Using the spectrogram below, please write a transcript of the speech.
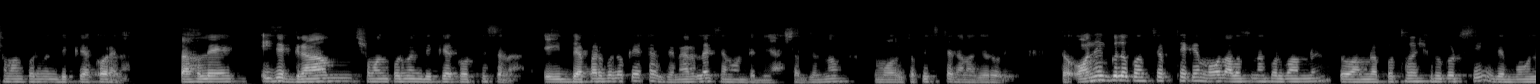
সমান পরিমাণ বিক্রিয়া করে না। তাহলে এই যে গ্রাম সমান পরিমাণ বিক্রিয়া করতেছে না, এই ব্যাপারগুলোকে একটা জেনারেলাইজ অ্যামাউন্টে নিয়ে আসার জন্য মোল টপিকসটা জানা জরুরি। তো অনেকগুলো কনসেপ্ট থেকে মোল আলোচনা করব আমরা। তো আমরা প্রথমে শুরু করছি যে মোল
